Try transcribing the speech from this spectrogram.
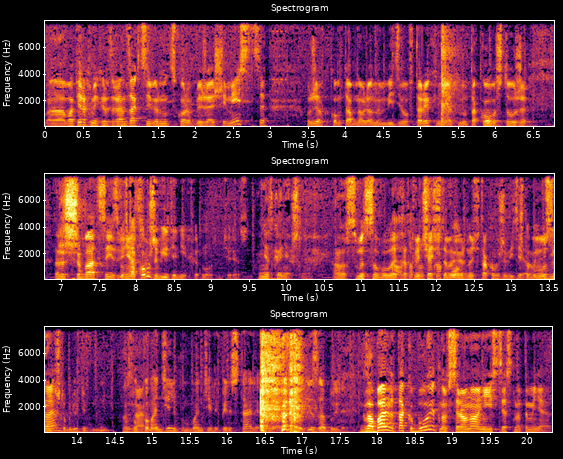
А, Во-первых, микротранзакции вернутся скоро в ближайшие месяцы, уже в каком-то обновленном виде. Во-вторых, нет, ну такого, что уже расшибаться и Ну, в извиняться. таком же виде они их вернут, интересно. Нет, конечно. А смысл было их А вопрос отключать, чтобы каком? вернуть в таком же виде. Чтобы Мы люди, узнаем. чтобы люди Узнаем. помандили, помандили, перестали и забыли. Глобально так и будет, но все равно они, естественно, поменяют.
